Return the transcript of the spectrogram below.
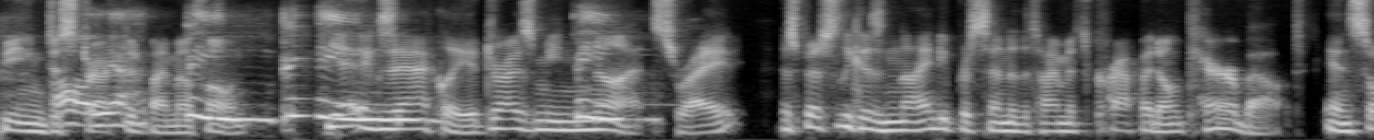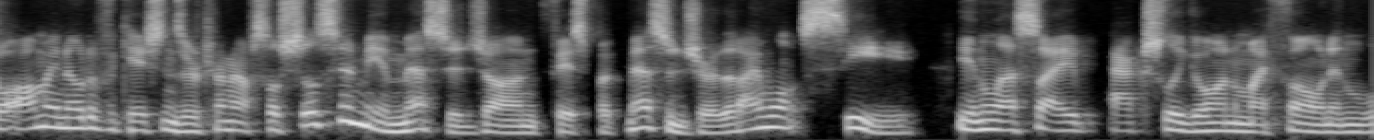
being distracted oh, yeah. by my bing, phone. Bing, yeah, exactly. It drives me bing. nuts, right? Especially because 90% of the time it's crap I don't care about. And so all my notifications are turned off. So she'll send me a message on Facebook Messenger that I won't see unless I actually go onto my phone and,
